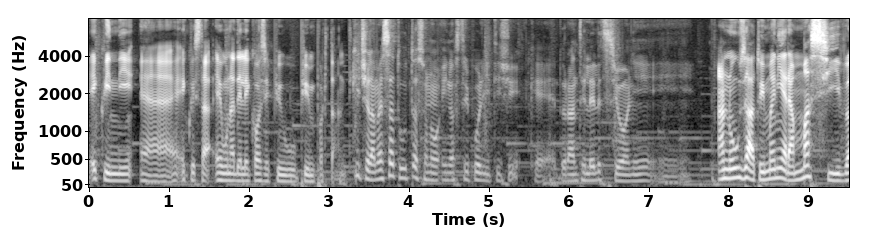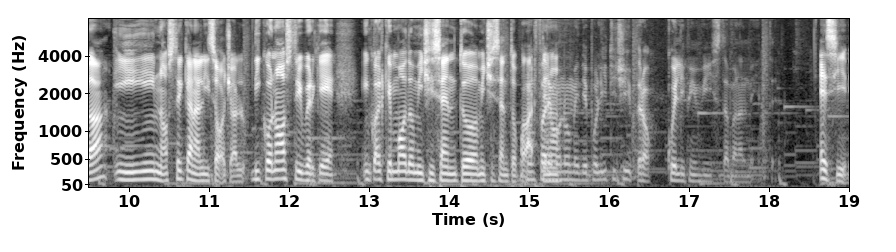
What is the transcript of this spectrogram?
E quindi eh, e questa è una delle cose più, più importanti. Chi ce l'ha messa tutta sono i nostri politici che durante le elezioni Hanno usato in maniera massiva i nostri canali social. Dico nostri perché in qualche modo mi ci sento, mi ci sento non parte. faremo no? nomi dei politici, però quelli più in vista banalmente. Eh sì,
